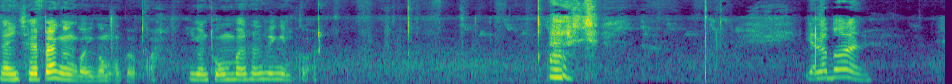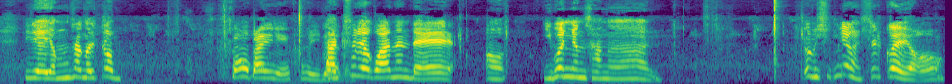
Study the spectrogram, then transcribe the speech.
나 이 제일 빨간 거 이거 먹을 거야. 이건 도움발 선생님 거야. 여러분, 이제 영상을 좀 써, 빨리. 가서. 맞추려고 하는데, 어, 이번 영상은 좀 신경을 쓸 거예요.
